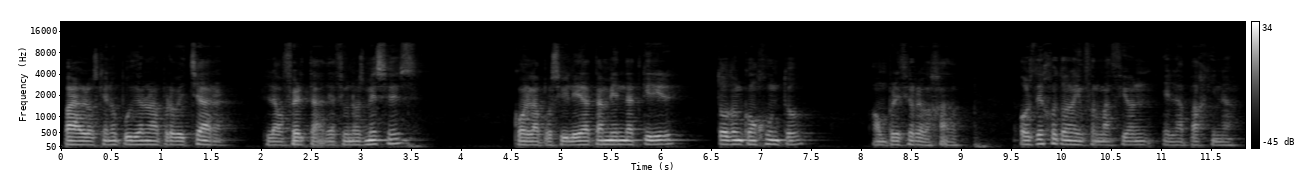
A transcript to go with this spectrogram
para los que no pudieron aprovechar la oferta de hace unos meses con la posibilidad también de adquirir todo en conjunto a un precio rebajado. Os dejo toda la información en la página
